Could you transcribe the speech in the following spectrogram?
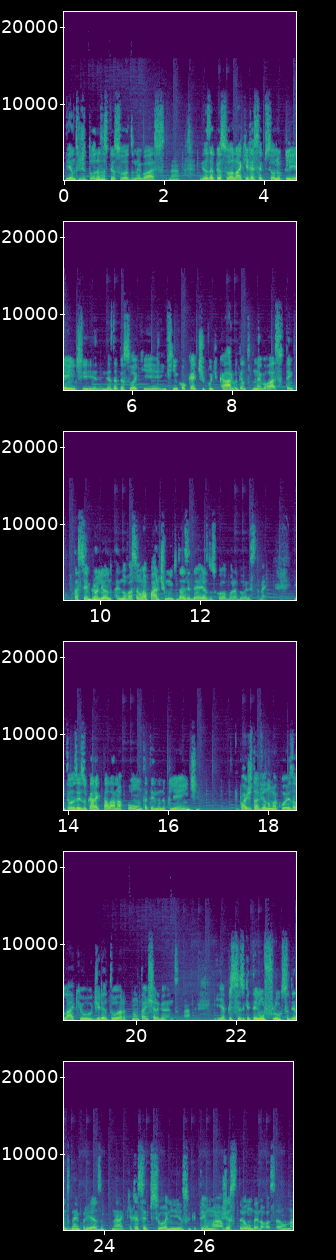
dentro de todas as pessoas do negócio, né? Desde a pessoa lá que recepciona o cliente, desde a pessoa que, enfim, qualquer tipo de cargo dentro do negócio tem que tá sempre olhando. A inovação ela parte muito das ideias dos colaboradores também. Então, às vezes o cara que está lá na ponta atendendo o cliente pode estar tá vendo uma coisa lá que o diretor não está enxergando. Tá? E é preciso que tenha um fluxo dentro da empresa, né, que recepcione isso, que tenha uma gestão da inovação, né,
